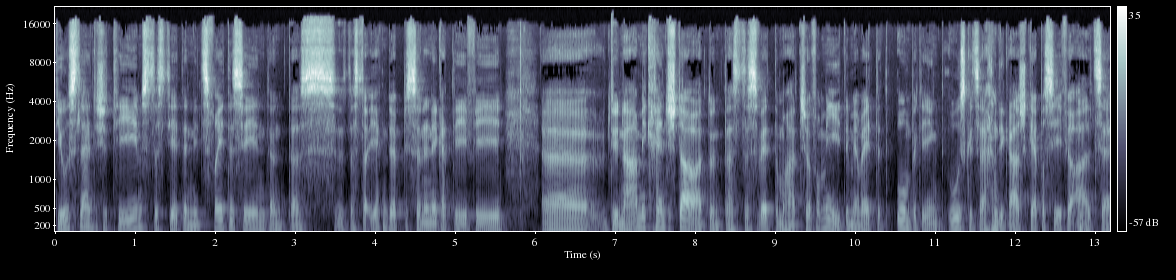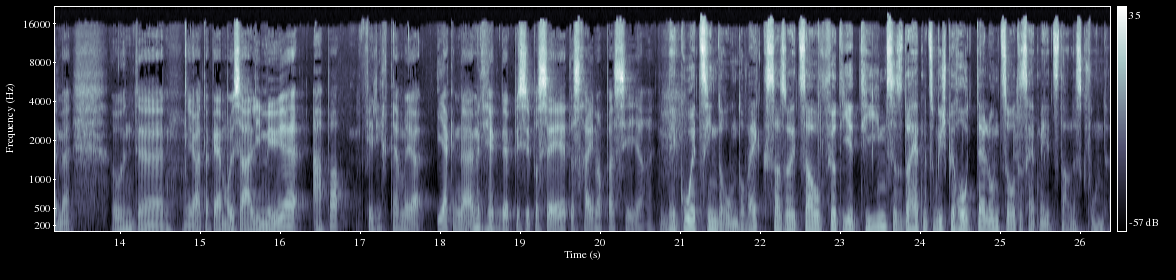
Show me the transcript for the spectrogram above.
die ausländischen Teams, dass die dann nicht zufrieden sind und dass, dass da irgendetwas so eine negative äh, Dynamik entsteht und das, das wollen wir halt schon vermeiden. Wir wollen unbedingt ausgezeichnete Gastgeber sein für alle zusammen und äh, ja, da geben wir uns alle Mühe, aber vielleicht haben wir ja irgendjemand irgendetwas übersehen, das kann immer passieren. Wie gut sind wir unterwegs? Also jetzt auch für die Teams, also da hat man zum Beispiel Hotel und so, das hat man jetzt alles gefunden.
